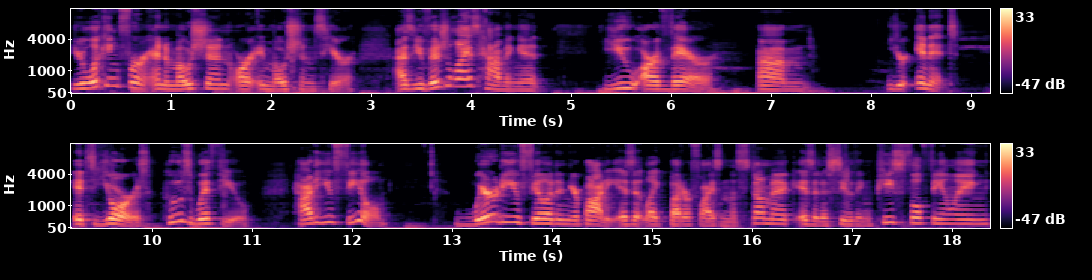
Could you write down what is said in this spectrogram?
You're looking for an emotion or emotions here. As you visualize having it, you are there. Um, you're in it. It's yours. Who's with you? How do you feel? Where do you feel it in your body? Is it like butterflies in the stomach? Is it a soothing, peaceful feeling?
